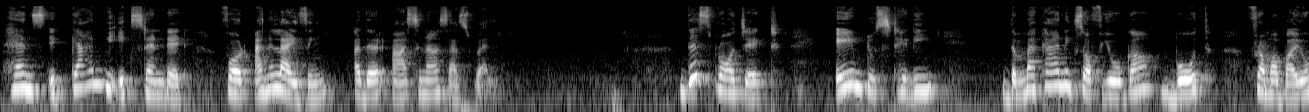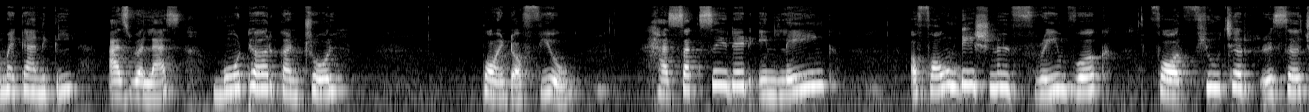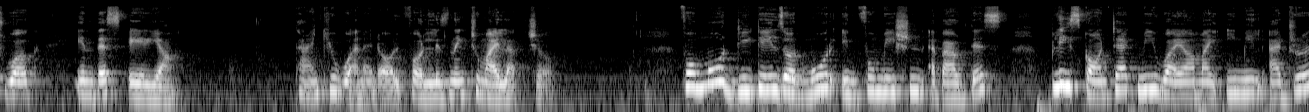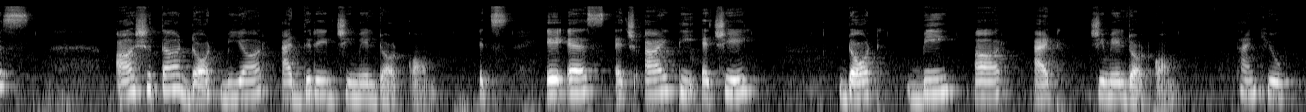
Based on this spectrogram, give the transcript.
Hence, it can be extended for analyzing other asanas as well. This project aimed to study the mechanics of yoga both from a biomechanical as well as motor control point of view has succeeded in laying a foundational framework for future research work in this area. Thank you, one and all, for listening to my lecture. For more details or more information about this, please contact me via my email address ashitha.br at the rate gmail.com. It's A S H I T H A dot B R at gmail.com. Thank you.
